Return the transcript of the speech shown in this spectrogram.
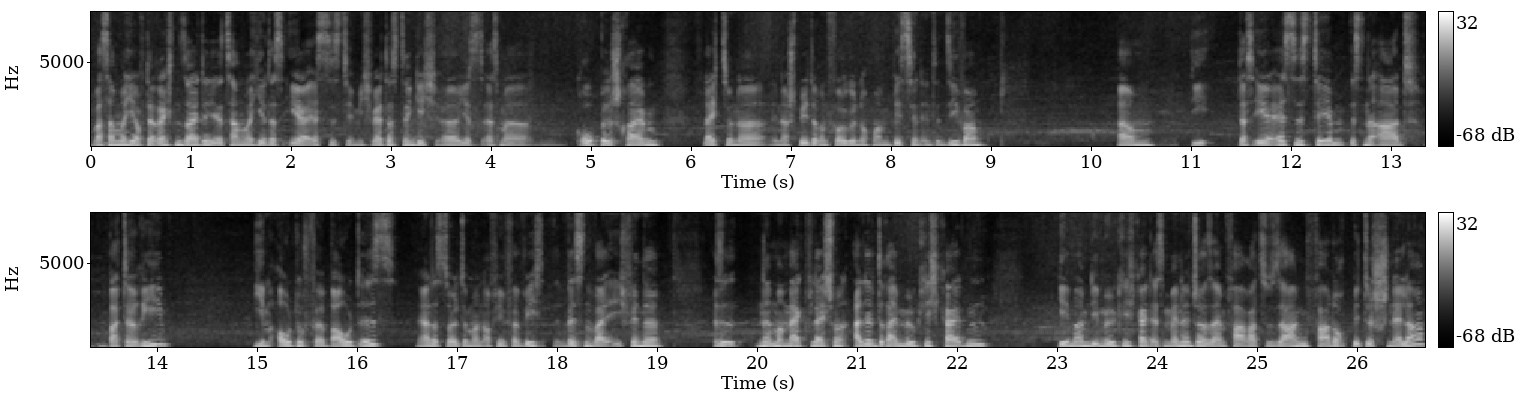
was haben wir hier auf der rechten Seite? Jetzt haben wir hier das ERS-System. Ich werde das, denke ich, äh, jetzt erstmal grob beschreiben. Vielleicht zu einer, in einer späteren Folge nochmal ein bisschen intensiver. Ähm, die das ERS-System ist eine Art Batterie, die im Auto verbaut ist. Ja, das sollte man auf jeden Fall wissen, weil ich finde, also, ne, man merkt vielleicht schon, alle drei Möglichkeiten geben einem die Möglichkeit, als Manager seinem Fahrer zu sagen, fahr doch bitte schneller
